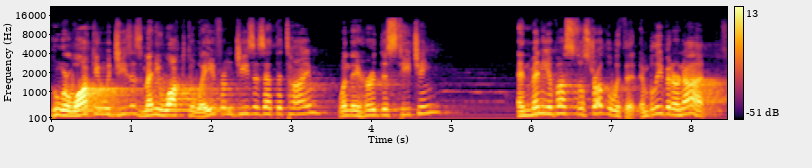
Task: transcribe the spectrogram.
who were walking with Jesus. Many walked away from Jesus at the time when they heard this teaching. And many of us still struggle with it. And believe it or not,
